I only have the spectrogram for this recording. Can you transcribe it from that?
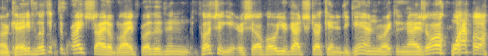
Okay, look at the bright side of life rather than fussing at yourself. Oh, you got stuck in it again. Recognize, oh, wow,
